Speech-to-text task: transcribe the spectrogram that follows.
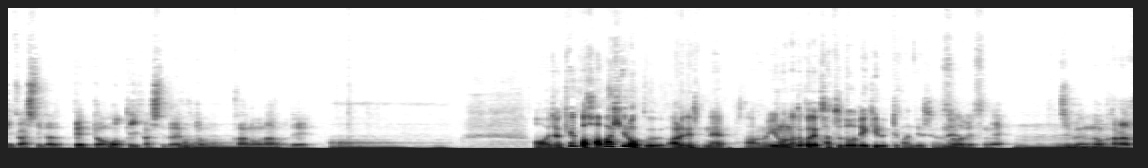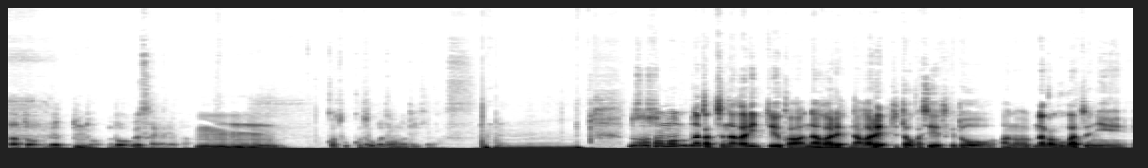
行かしていただベッドを持って行かしていただくことも可能なので。あー。あーじゃあ結構幅広くあれですね。あのいろんなところで活動できるって感じですよね。そうですね。自分の体とベッドと道具さえあれば。うんうんうんうん。そっかそっかそっか。どこでもできます。うーん。そそのなんかつながりっていうか流れ流れって言ったらおかしいですけどあのなんか5月に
